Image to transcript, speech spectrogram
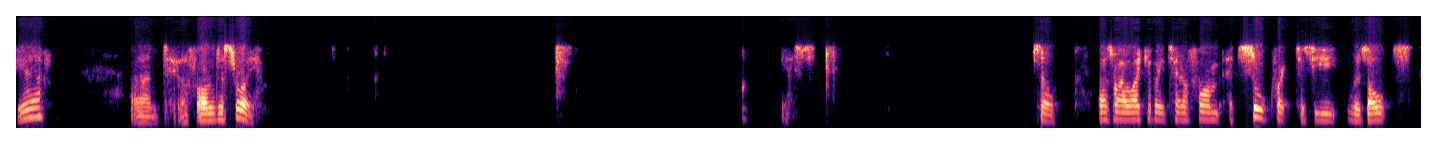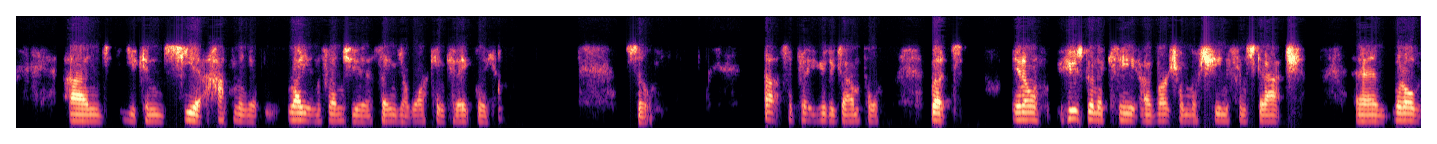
See there? And Terraform destroy. That's what I like about Terraform. It's so quick to see results and you can see it happening right in front of you, things are working correctly. So that's a pretty good example. But you know, who's going to create a virtual machine from scratch? Um, we're all,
